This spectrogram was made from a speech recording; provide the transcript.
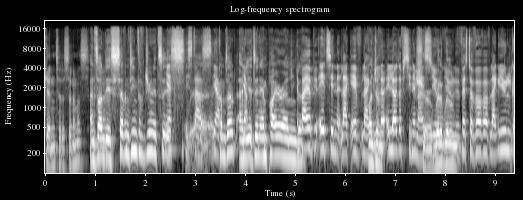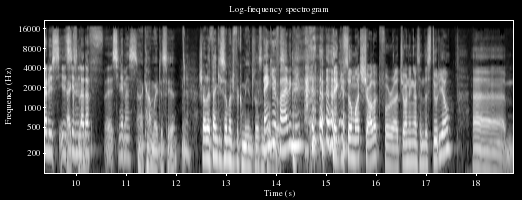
Get into the cinemas. And it's on the 17th of June. It's, it's Yes, it starts, uh, yeah. comes out, and Yeah. it's in Empire and uh, it's in like ev- like a, lo- a lot of cinemas. Sure, You, we'll- we'll- you'll first of all, like you're gonna see it's in a lot of uh, cinemas. I can't wait to see it. Charlotte, thank you so much for coming into us. And Thank you for us. having me. Thank you so much, Charlotte, for uh, joining us in the studio. Um,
